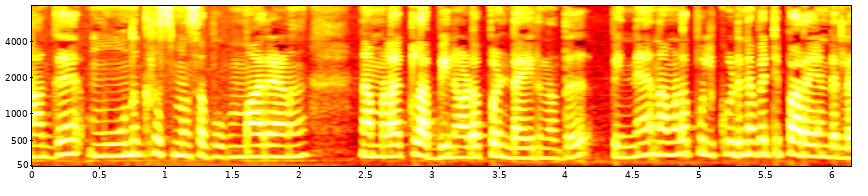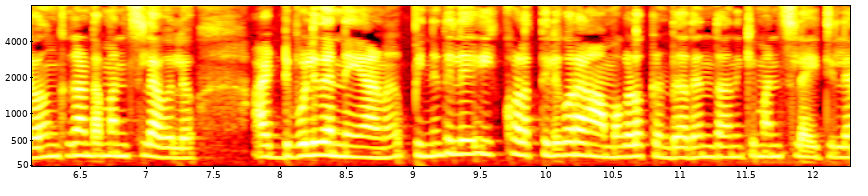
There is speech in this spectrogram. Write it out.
ആകെ മൂന്ന് ക്രിസ്മസ് അപ്പൂപ്പന്മാരാണ് നമ്മളെ ക്ലബിനോടൊപ്പം ഉണ്ടായിരുന്നത്. പിന്നെ നമ്മളെ പുൽക്കൂടിനെ പറ്റി പറയണ്ടല്ലോ. നിങ്ങൾക്ക് കണ്ടാൽ മനസ്സിലാവുമല്ലോ അടിപൊളി തന്നെയാണ്. പിന്നെ ഇതിൽ ഈ കുളത്തിൽ കുറേ ആമകളൊക്കെ ഉണ്ട്. അതെന്താണെന്ന് എനിക്ക് മനസ്സിലായിട്ടില്ല.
